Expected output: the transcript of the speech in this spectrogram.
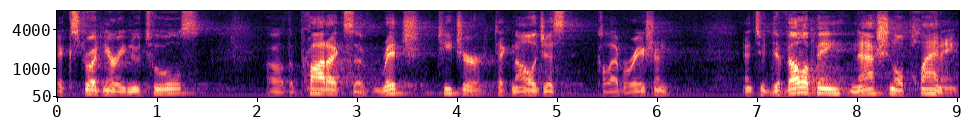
extraordinary new tools, uh, the products of rich teacher technologist collaboration, and to developing national planning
